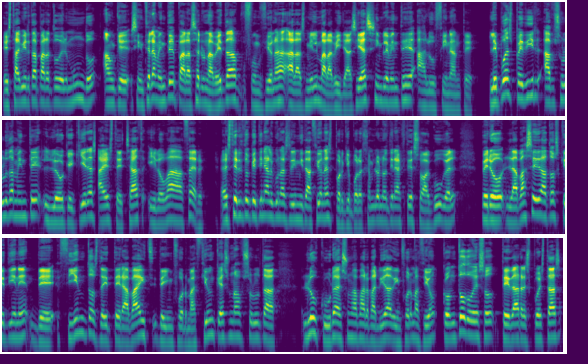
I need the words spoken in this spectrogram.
está abierta para todo el mundo, aunque sinceramente para ser una beta funciona a las mil maravillas y es simplemente alucinante. Le puedes pedir absolutamente lo que quieras a este chat y lo va a hacer. Es cierto que tiene algunas limitaciones porque por ejemplo no tiene acceso a Google, pero la base de datos que tiene de cientos de terabytes de información, que es una absoluta locura, es una barbaridad de información, con todo eso te da respuestas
